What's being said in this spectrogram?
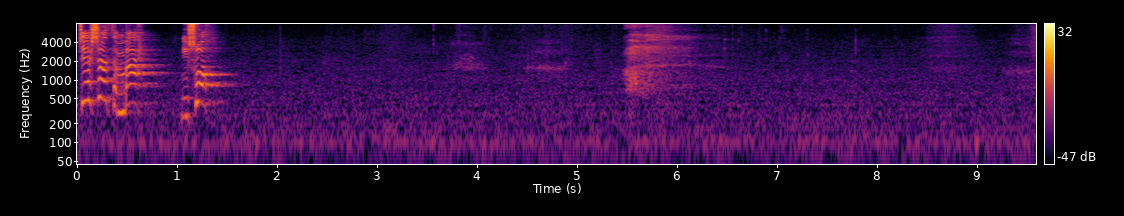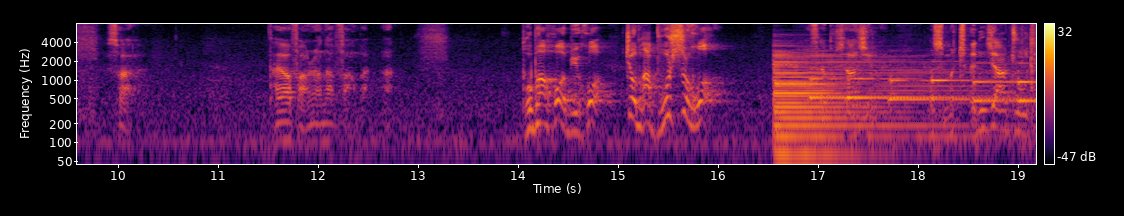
这事儿怎么办？你说。算了，他要仿让他仿吧啊！不怕货比货，就怕不是货。我才不相信呢，什么陈家猪蹄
